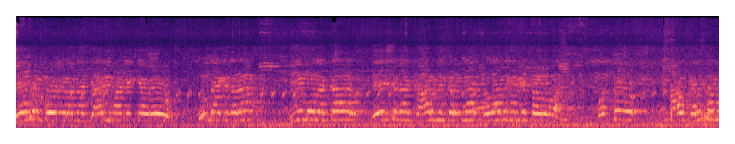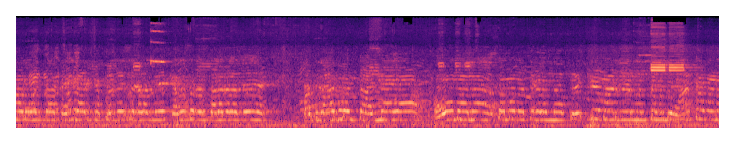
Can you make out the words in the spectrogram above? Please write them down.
ಲೇಬರ್ ಕೋಡ್ಗಳನ್ನ ಜಾರಿ ಮಾಡಲಿಕ್ಕೆ ಅವರು ಮುಂದಾಗಿದ್ದಾರೆ. ಈ ಮೂಲಕ ದೇಶದ ಕಾರ್ಮಿಕರನ್ನ ಗುಲಾಮಗಿರಿಗೆ ತಳ್ಳುವ ಮತ್ತು ತಾವು ಕೆಲಸ ಮಾಡುವಂತಹ ಕೈಗಾರಿಕೆ ಪ್ರದೇಶಗಳಲ್ಲಿ ಕೆಲಸದ ಸ್ಥಳಗಳಲ್ಲಿ ತಮಗಾಗುವಂತ ಅನ್ಯಾಯ, ಅವಮಾನ, ಅಸಮಾನತೆಗಳನ್ನ ಪ್ರಶ್ನೆ ಮಾಡಿದೆ ಇರುವಂತ ಒಂದು ವಾತಾವರಣ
